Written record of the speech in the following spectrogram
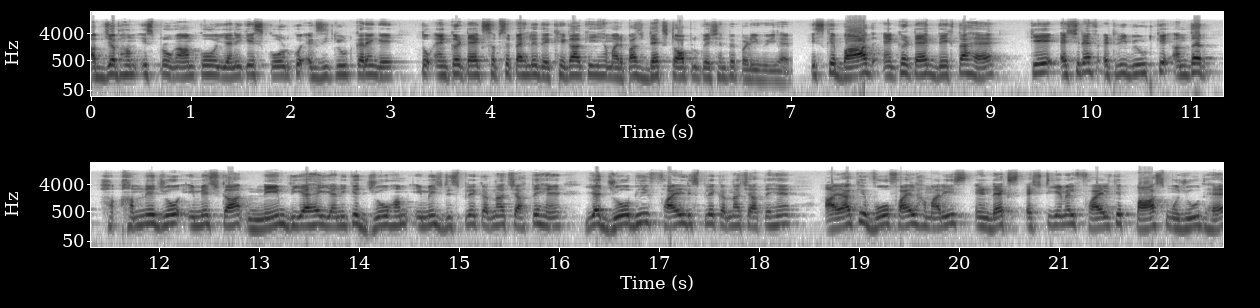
अब जब हम इस प्रोग्राम को, यानी कि इस कोड को एग्जीक्यूट करेंगे तो एंकर टैग सबसे पहले देखेगा कि हमारे पास डेस्कटॉप लोकेशन पे पड़ी हुई है। इसके बाद एंकर टैग देखता है कि एच एट्रीब्यूट के अंदर हमने जो इमेज का नेम दिया है, यानी कि जो हम इमेज डिस्प्ले करना चाहते हैं, या जो भी फ़ाइल डिस्प्ले करना चाहते हैं आया कि वो फ़ाइल हमारी इस इंडेक्स एचटीएमएल फ़ाइल के पास मौजूद है।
